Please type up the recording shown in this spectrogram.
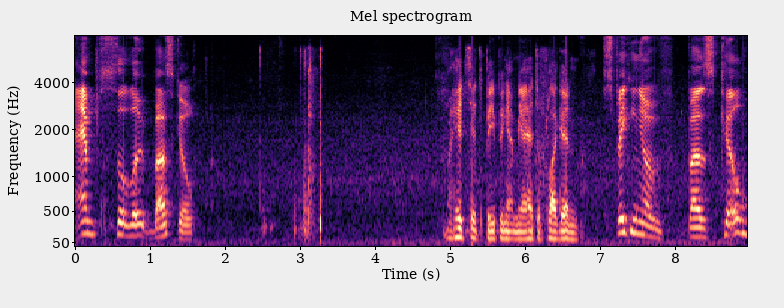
absolute buzzkill. My headset's beeping at me. I had to plug in. Speaking of buzzkill.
